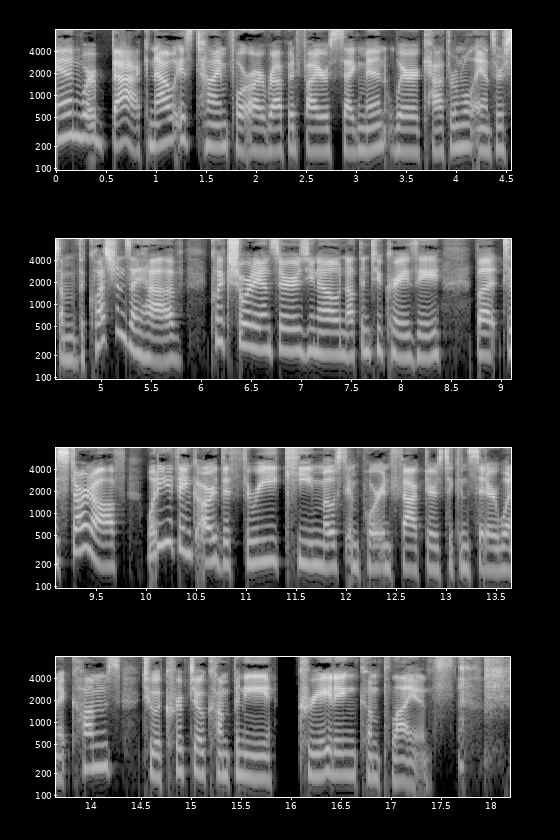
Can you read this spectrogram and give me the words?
And we're back. Now is time for our rapid fire segment where Katherine will answer some of the questions I have. Quick, short answers, you know, nothing too crazy. But to start off, what do you think are the three key most important factors to consider when it comes to a crypto company creating compliance?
